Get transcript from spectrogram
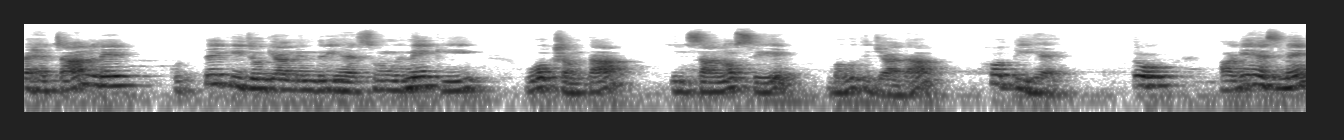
पहचान ले। कुत्ते की जो ज्ञान इंद्री है सूंघने की, वो क्षमता इंसानों से बहुत ज़्यादा होती है। तो आगे है इसमें,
